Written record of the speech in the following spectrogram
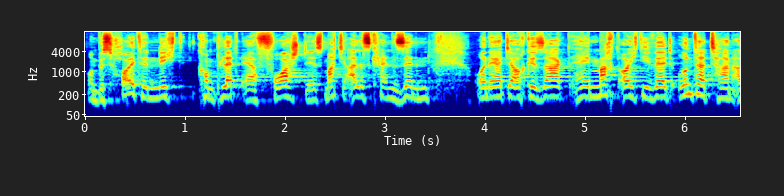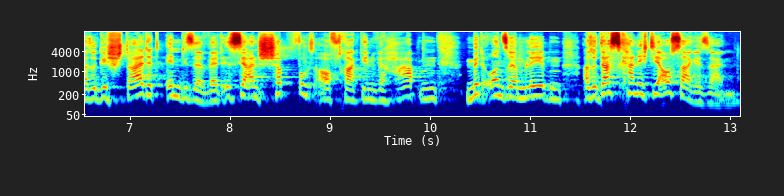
und bis heute nicht komplett erforscht ist. Macht ja alles keinen Sinn. Und er hat ja auch gesagt, hey, macht euch die Welt untertan, also gestaltet in dieser Welt. Ist ja ein Schöpfungsauftrag, den wir haben mit unserem Leben. Also das kann nicht die Aussage sein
